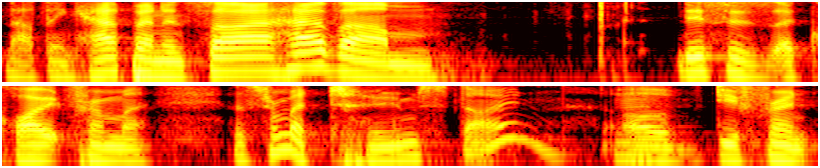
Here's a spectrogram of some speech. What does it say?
nothing happened. And so I have um, this is a quote from a it was from a tombstone of different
